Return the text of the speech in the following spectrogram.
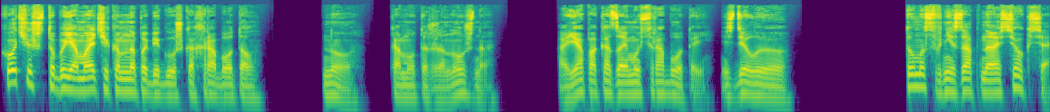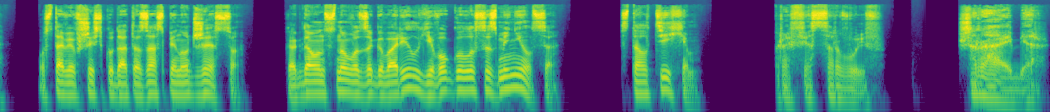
Хочешь, чтобы я мальчиком на побегушках работал? Ну, кому-то же нужно. А я пока займусь работой, сделаю... Томас внезапно осекся, уставившись куда-то за спину Джессу. Когда он снова заговорил, его голос изменился. Стал тихим. «Профессор Вульф». «Шрайбер»,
